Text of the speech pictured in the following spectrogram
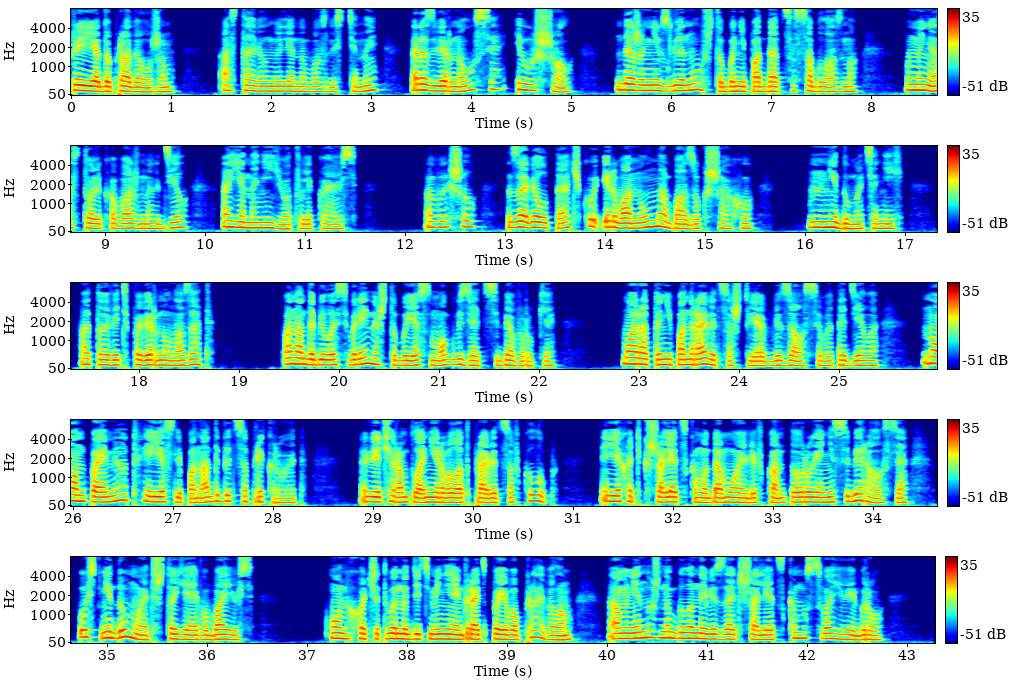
«Приеду, продолжим». Оставил Милену возле стены, развернулся и ушел. Даже не взглянул, чтобы не поддаться соблазну. У меня столько важных дел, а я на нее отвлекаюсь. Вышел, завел тачку и рванул на базу к шаху. Не думать о ней, а то ведь поверну назад. Понадобилось время, чтобы я смог взять себя в руки. Марату не понравится, что я ввязался в это дело, но он поймет и, если понадобится, прикроет. Вечером планировал отправиться в клуб. Ехать к Шалецкому домой или в контору я не собирался, пусть не думает, что я его боюсь. Он хочет вынудить меня играть по его правилам, а мне нужно было навязать Шалецкому свою игру.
